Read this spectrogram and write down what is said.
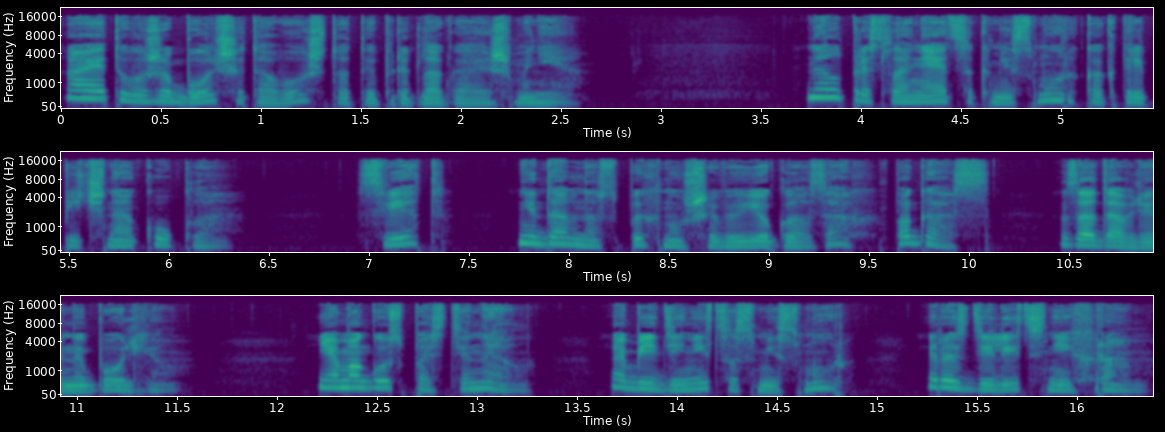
а это уже больше того, что ты предлагаешь мне». Нелл прислоняется к мисс Мур, как тряпичная кукла. Свет, недавно вспыхнувший в ее глазах, погас, задавленный болью. Я могу спасти Нелл, объединиться с мисс Мур и разделить с ней храм.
